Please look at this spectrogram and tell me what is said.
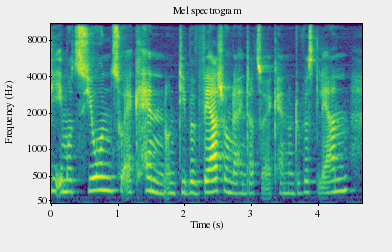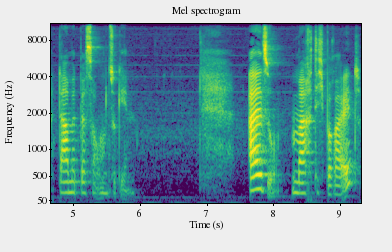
die Emotionen zu erkennen und die Bewertung dahinter zu erkennen und du wirst lernen, damit besser umzugehen. Also, mach dich bereit.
